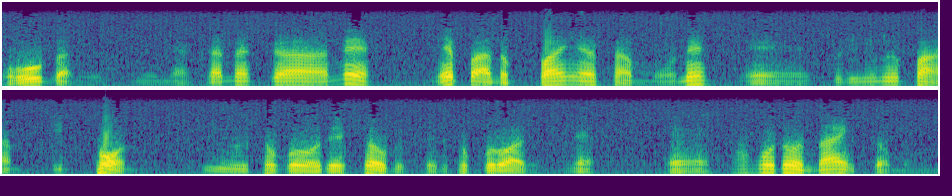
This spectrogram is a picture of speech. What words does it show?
方がですね、なかなかね、やっぱあの、パン屋さんもね、えー、クリームパン一本っていうところで勝負してるところはですね、えー、さほどないと思います。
